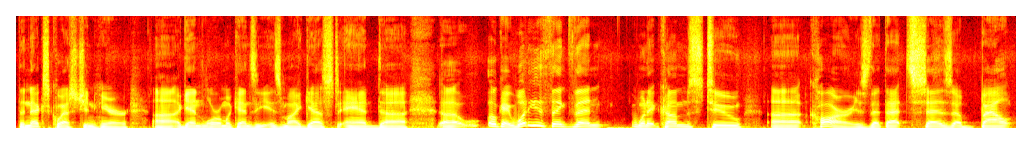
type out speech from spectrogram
the next question here. Uh, again, Laurel McKenzie is my guest, and uh, uh, okay, what do you think then when it comes to uh, cars that that says about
